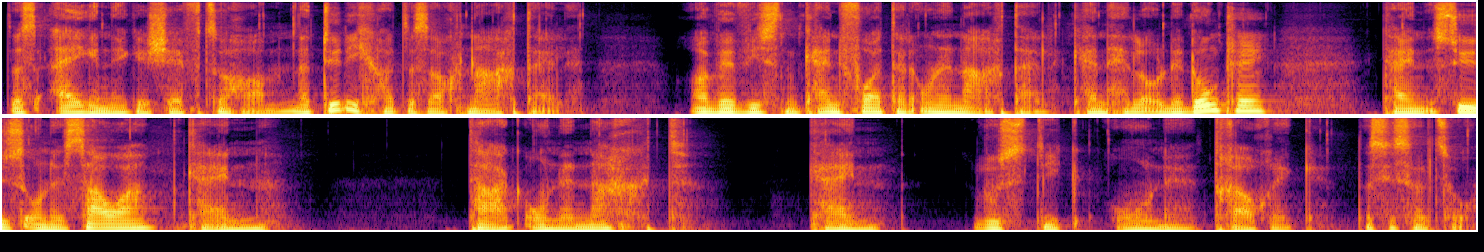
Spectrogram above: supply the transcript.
das eigene Geschäft zu haben. Natürlich hat es auch Nachteile. Aber wir wissen, kein Vorteil ohne Nachteil. Kein hell ohne dunkel, kein süß ohne sauer, kein Tag ohne Nacht, kein lustig ohne traurig. Das ist halt so.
